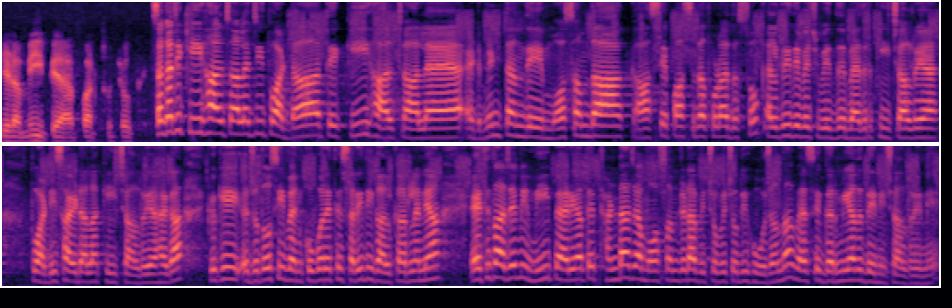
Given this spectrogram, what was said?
ਜਿਹੜਾ ਮੀਂਹ ਪਿਆ ਪਰਸੋਂ ਚੌਥੇ। ਸੰਗਾ ਜੀ ਕੀ ਹਾਲ ਚਾਲ ਹੈ ਜੀ ਤੁਹਾਡਾ ਤੇ ਕੀ ਹਾਲ ਚਾਲ ਹੈ ਐਡਮਿੰਟਨ ਦੇ ਮੌਸਮ ਦਾ? ਆਸੇ-ਪਾਸੇ ਦਾ ਥੋੜਾ ਦੱਸੋ ਕੈਲਗਰੀ ਦੇ ਵਿੱਚ ਵਿਦ ਵੈਦਰ ਕੀ ਚੱਲ ਰਿਹਾ ਹੈ? ਤੁਹਾਡੀ ਸਾਈਡ ਵਾਲਾ ਕੀ ਚੱਲ ਰਿਹਾ ਹੈਗਾ? ਕਿਉਂਕਿ ਜਦੋਂ ਅਸੀਂ ਵੈਨਕੂਵਰ ਇੱਥੇ ਸਰੀ ਦੀ ਗੱਲ ਕਰ ਲੈਂਦੇ ਆ ਇੱਥੇ ਤਾਂ ਅਜੇ ਵੀ ਮੀਂਹ ਪੈ ਰਿਹਾ ਤੇ ਠੰਡਾ ਜਿਹਾ ਮੌਸਮ ਜਿਹੜਾ ਵਿੱਚੋਂ ਵਿੱਚੋਂ ਦੀ ਹੋ ਜਾਂਦਾ ਵੈਸੇ ਗਰਮੀਆਂ ਦੇ ਦਿਨ ਹੀ ਚੱਲ ਰਹੇ ਨੇ।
